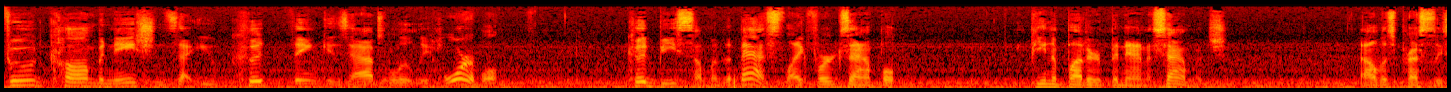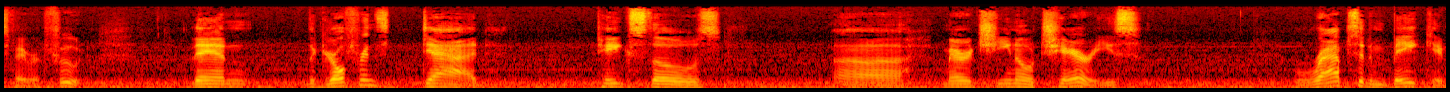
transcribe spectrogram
food combinations that you could think is absolutely horrible could be some of the best. Like for example, peanut butter banana sandwich. Elvis Presley's favorite food. Then the girlfriend's dad takes those uh, maraschino cherries, wraps it in bacon,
